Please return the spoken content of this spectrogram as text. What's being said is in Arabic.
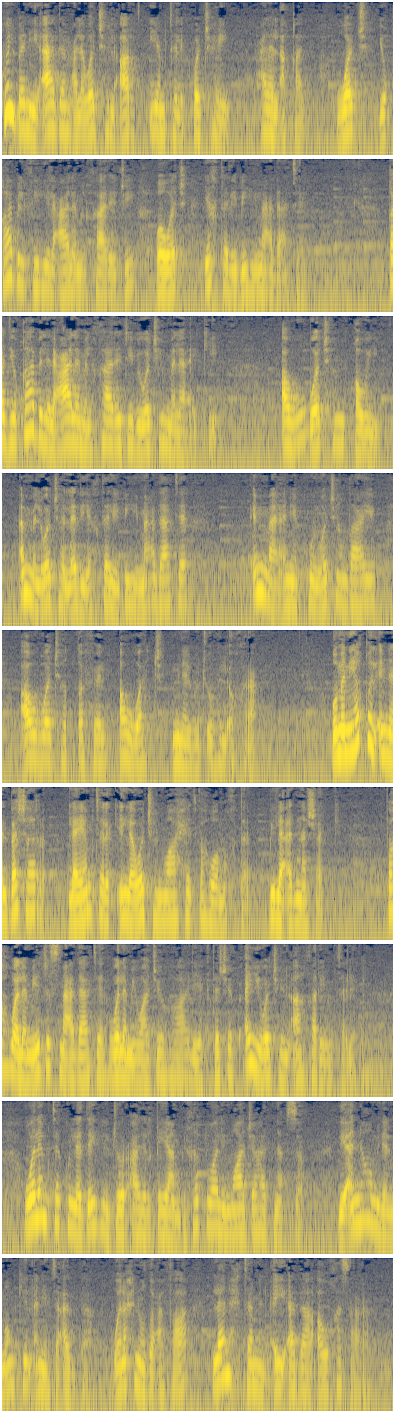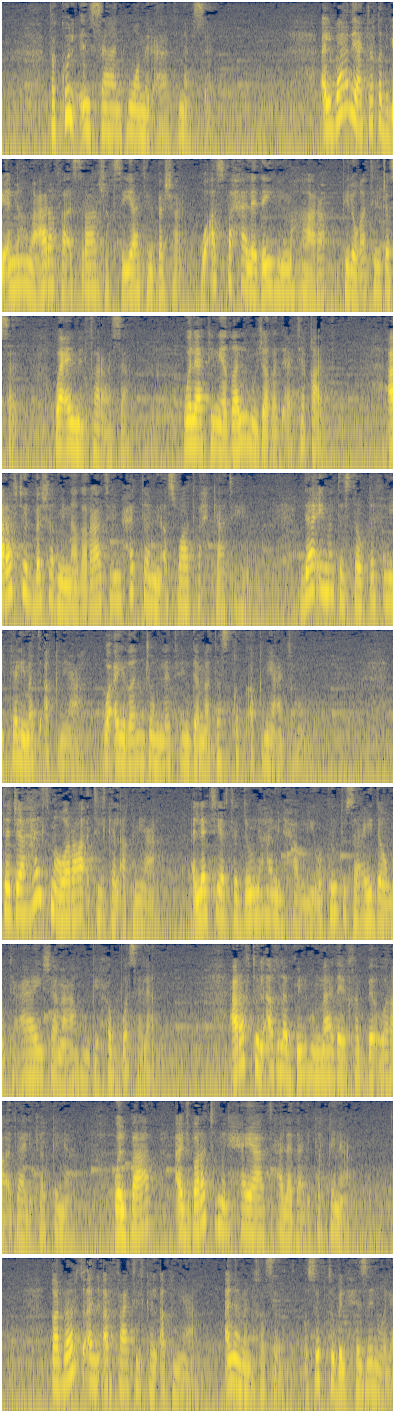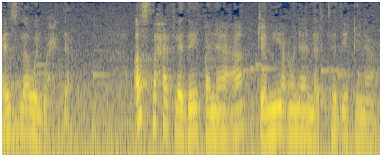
كل بني آدم على وجه الأرض يمتلك وجهين. على الأقل وجه يقابل فيه العالم الخارجي ووجه يختلي به مع ذاته. قد يقابل العالم الخارجي بوجه ملائكي. أو وجه قوي. أما الوجه الذي يختلي به مع ذاته إما أن يكون وجه ضعيف أو وجه الطفل أو وجه من الوجوه الأخرى. ومن يقول إن البشر لا يمتلك إلا وجه واحد فهو مخطئ بلا أدنى شك. فهو لم يجلس مع ذاته ولم يواجهها ليكتشف أي وجه آخر يمتلك. ولم تكن لديه الجرأة للقيام بخطوة لمواجهة نفسه لأنه من الممكن أن يتأذى. ونحن ضعفاء لا نحتمل أي أذى أو خسارة. فكل إنسان هو مرآة نفسه. البعض يعتقد بأنه عرف أسرار شخصيات البشر وأصبح لديه المهارة في لغة الجسد وعلم الفراسة ولكن يظل مجرد اعتقاد. عرفت البشر من نظراتهم حتى من أصوات ضحكاتهم. دائما تستوقفني كلمة أقنعة وأيضا جملة عندما تسقط أقنعتهم. تجاهلت ما وراء تلك الأقنعة التي يرتدونها من حولي وكنت سعيدة ومتعايشة معهم بحب وسلام. عرفت الأغلب منهم ماذا يخبئ وراء ذلك القناع والبعض أجبرتهم الحياة على ذلك القناع. قررت أن أرفع تلك الأقنعة. أنا من خسرت أصبت بالحزن والعزلة والوحدة. أصبحت لدي قناعة جميعنا نرتدي قناع.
